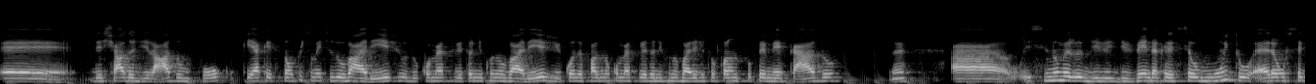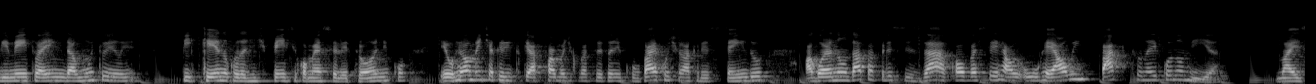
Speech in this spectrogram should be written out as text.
é, deixado de lado um pouco, que é a questão principalmente do varejo, do comércio eletrônico no varejo. E quando eu falo no comércio eletrônico no varejo, estou falando supermercado, né? A, esse número de, de venda cresceu muito, era um segmento ainda muito pequeno quando a gente pensa em comércio eletrônico. Eu realmente acredito que a forma de comércio eletrônico vai continuar crescendo. Agora, não dá para precisar qual vai ser o real impacto na economia. Mas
